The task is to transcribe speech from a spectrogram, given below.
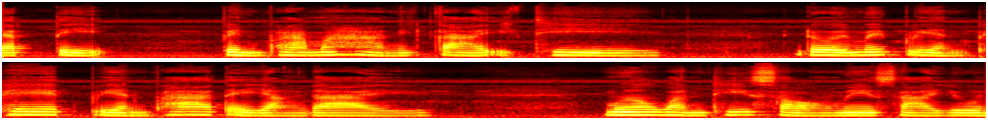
ยติเป็นพระมหานิกายอีกที โดยไม่เปลี่ยนเพศเปลี่ยนผ้าแต่อย่างใด เมื่อวันที่ 2 เมษายน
